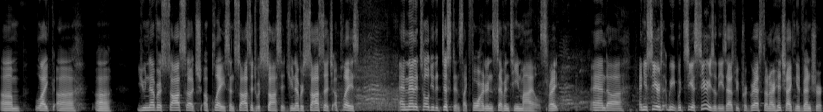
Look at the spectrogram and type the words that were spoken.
um, like uh, uh, you never saw such a place and sausage was sausage you never saw such a place and then it told you the distance like 417 miles right and uh, and you see we would see a series of these as we progressed on our hitchhiking adventure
